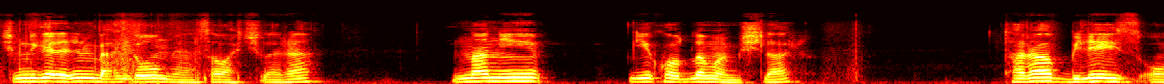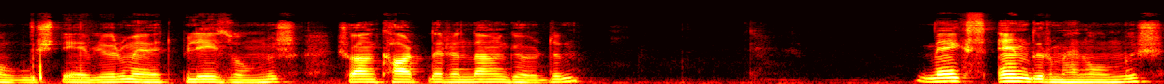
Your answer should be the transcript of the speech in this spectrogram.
Şimdi gelelim bende olmayan savaşçılara. Nani'yi kodlamamışlar. Tara Blaze olmuş diyebiliyorum. Evet Blaze olmuş. Şu an kartlarından gördüm. Max Enderman olmuş.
